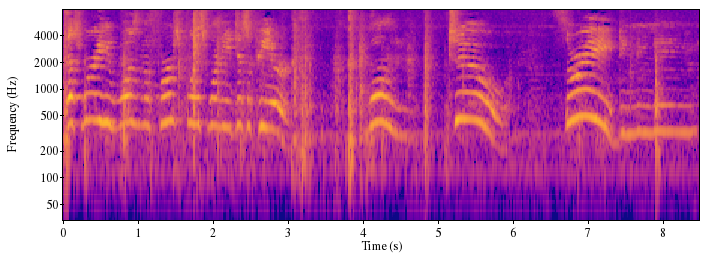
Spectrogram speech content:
That's where he was in the first place when he disappeared. One, two, three. Ding, ding, ding.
